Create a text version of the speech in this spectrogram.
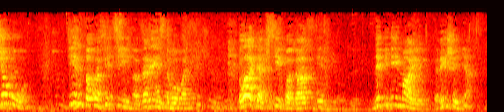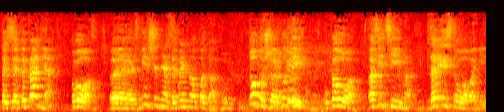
чому ті, хто офіційно зареєстровані, платять всі податки, не підіймають рішення, тобто питання про е, збільшення земельного податку. Тому що у тих, у кого офіційно зареєстровані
